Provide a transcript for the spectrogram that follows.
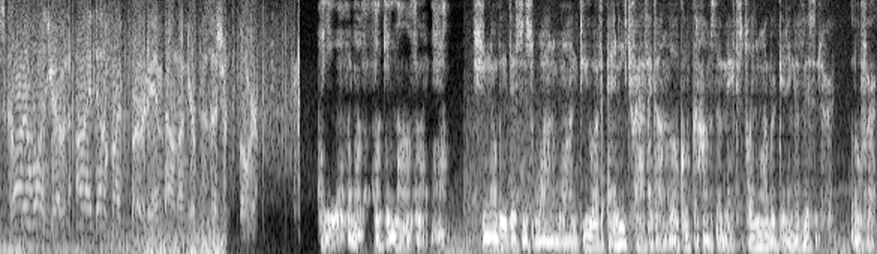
Scar 1, you have an unidentified bird inbound on your position. Over. Are you having a fucking laugh right now? Shinobi, this is 1 1. Do you have any traffic on local comms that may explain why we're getting a visitor? Over.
